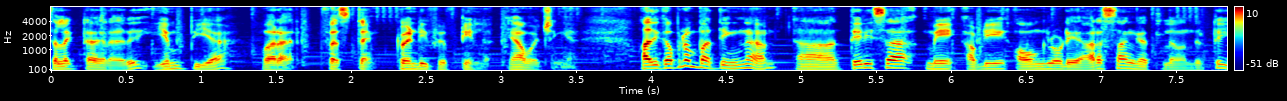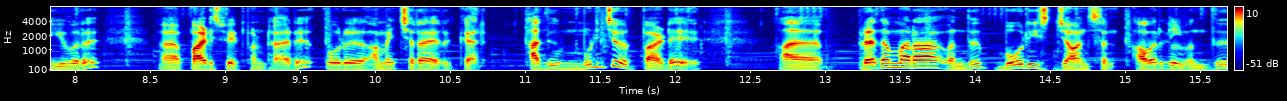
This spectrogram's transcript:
செலக்ட் ஆகிறாரு எம்பியாக வரார். ஃபஸ்ட் டைம் டுவெண்ட்டி ஃபிஃப்டீனில் ஞாபகம் வச்சுங்க. அதுக்கப்புறம் பார்த்தீங்கன்னா தெரிசா மே அப்படி அவங்களுடைய அரசாங்கத்தில் வந்துட்டு இவர் பார்ட்டிசிபேட் பண்ணுறாரு ஒரு அமைச்சராக இருக்கார். அது முடிஞ்ச பிற்பாடு பிரதமராக வந்து போரிஸ் ஜான்சன் அவர்கள் வந்து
